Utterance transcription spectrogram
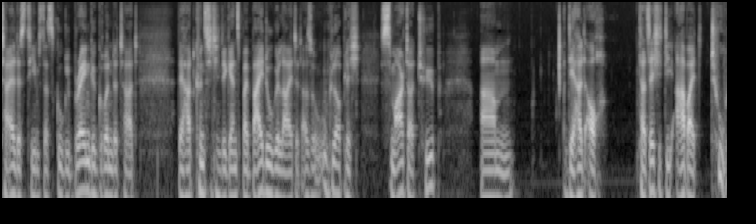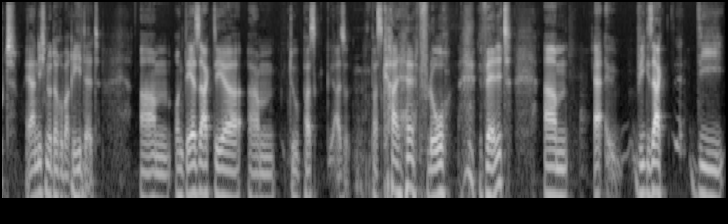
Teil des Teams, das Google Brain gegründet hat. Der hat Künstliche Intelligenz bei Baidu geleitet, also unglaublich smarter Typ, ähm, der halt auch tatsächlich die Arbeit tut, ja, nicht nur darüber mhm. redet. Ähm, und der sagt dir, ähm, du Pas also Pascal, Flo, Welt, ähm, äh, wie gesagt, die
